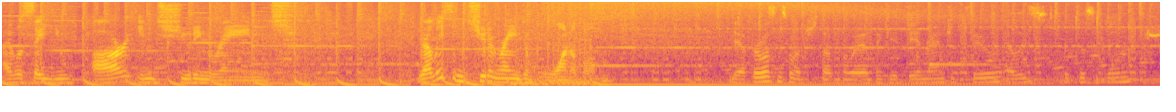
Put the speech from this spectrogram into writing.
I will say you are in shooting range. You're at least in shooting range of one of them. Yeah, if there wasn't so much stuff in the way, I think you'd be in range of two, at least with disadvantage.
